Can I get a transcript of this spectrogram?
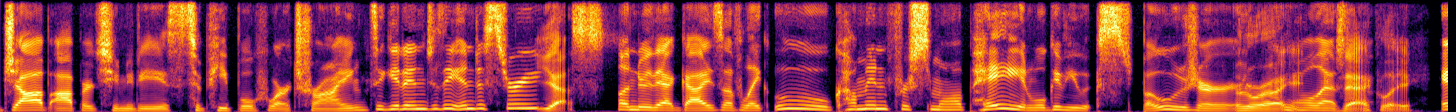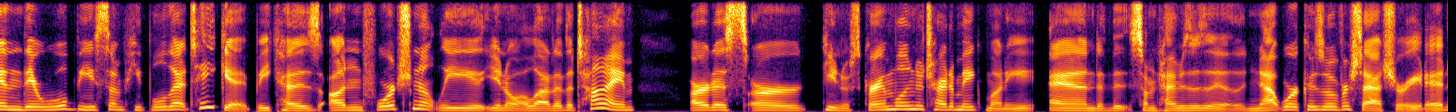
job opportunities to people who are trying to get into the industry Yes. under that guise of like, ooh, come in for small pay and we'll give you exposure. Right. All that stuff. Exactly. And there will be some people that take it because unfortunately, you know, a lot of the time artists are, you know, scrambling to try to make money and the, sometimes the network is oversaturated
